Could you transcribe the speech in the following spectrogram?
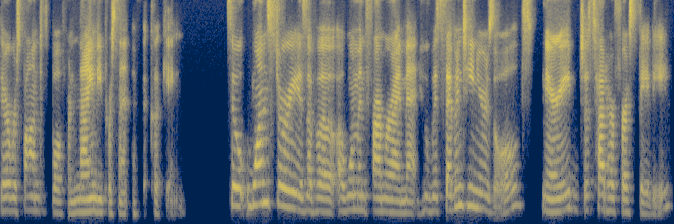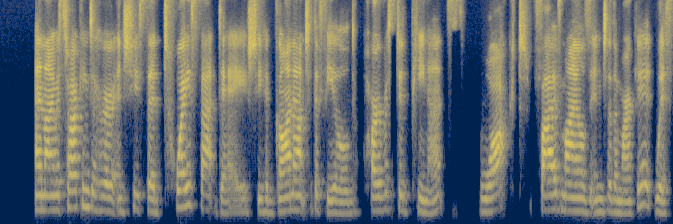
They're responsible for 90% of the cooking. So, one story is of a, a woman farmer I met who was 17 years old, married, just had her first baby. And I was talking to her, and she said twice that day she had gone out to the field, harvested peanuts, walked five miles into the market with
